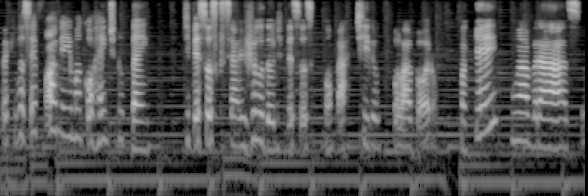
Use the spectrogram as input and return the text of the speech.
para que você forme aí uma corrente do bem de pessoas que se ajudam, de pessoas que compartilham, que colaboram. Ok? Um abraço!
